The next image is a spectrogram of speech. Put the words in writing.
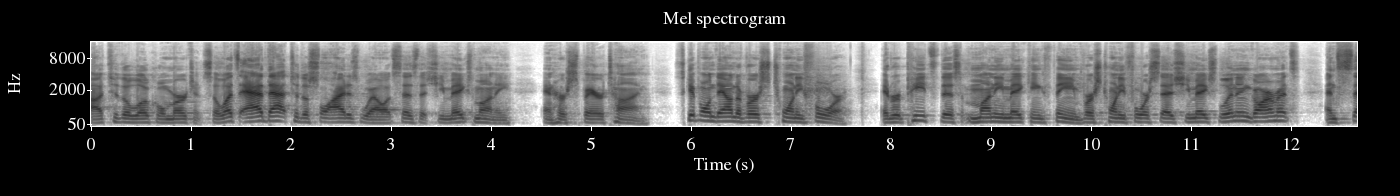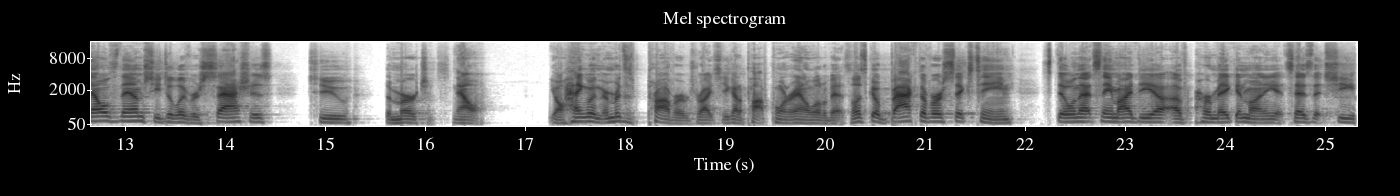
uh, to the local merchants. So let's add that to the slide as well. It says that she makes money in her spare time. Skip on down to verse 24. It repeats this money making theme. Verse 24 says, She makes linen garments and sells them. She delivers sashes to the merchants. Now, y'all hang with me. Remember this Proverbs, right? So you got to popcorn around a little bit. So let's go back to verse 16. Still in that same idea of her making money. It says that she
